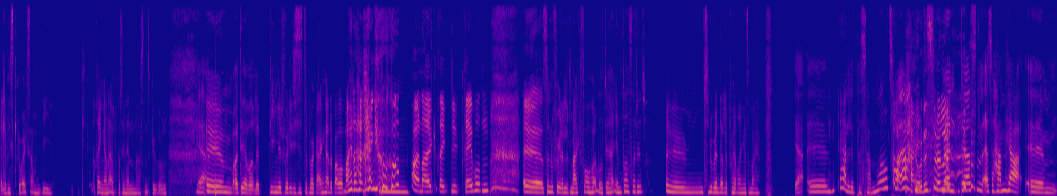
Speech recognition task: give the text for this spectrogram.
eller vi skriver ikke sammen, vi ringer nærmest på hinanden, og sådan skal vi volde. ja. Øhm, og det har været lidt pinligt, fordi de sidste par gange har det bare været mig, der har ringet, Mm. mm. og han har ikke rigtig grebet den. Øh, så nu føler jeg lidt magtforholdet, det har ændret sig lidt. Øh, så nu venter jeg lidt på, at han ringer til mig. Ja øh, jeg har det lidt på samme måde, tror jeg. Ej, hvor er det sølle. Men det er også sådan, altså ham her øhm,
